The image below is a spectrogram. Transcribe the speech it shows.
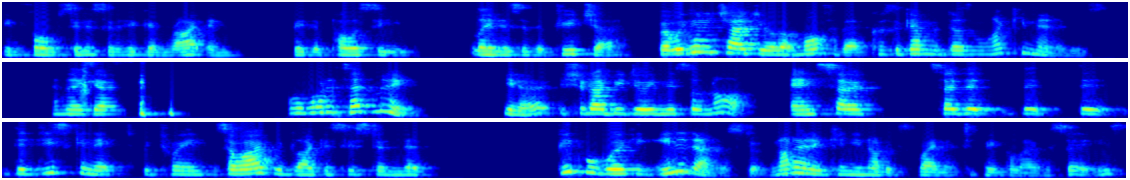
informed citizen who can write and be the policy leaders of the future. But we're going to charge you a lot more for that because the government doesn't like humanities. And they go, well, what does that mean? You know, should I be doing this or not? And so, so the, the, the, the disconnect between, so I would like a system that people working in it understood. Not only can you not explain it to people overseas,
